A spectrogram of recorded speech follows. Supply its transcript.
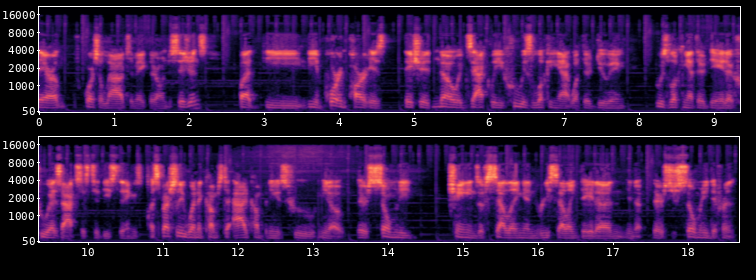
they are of course allowed to make their own decisions, but the the important part is they should know exactly who is looking at what they're doing who's looking at their data, who has access to these things, especially when it comes to ad companies who, you know, there's so many chains of selling and reselling data and, you know, there's just so many different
